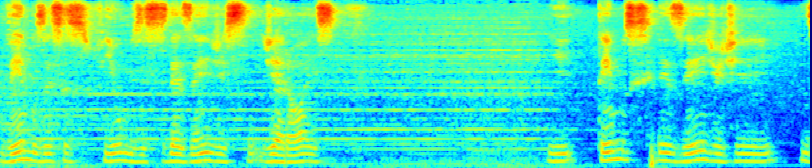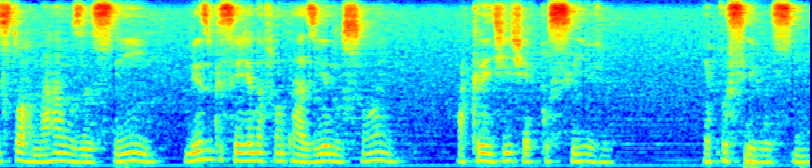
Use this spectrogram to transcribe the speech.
vemos esses filmes, esses desenhos de, de heróis e temos esse desejo de nos tornarmos assim, mesmo que seja na fantasia, no sonho, acredite, é possível. É possível sim.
